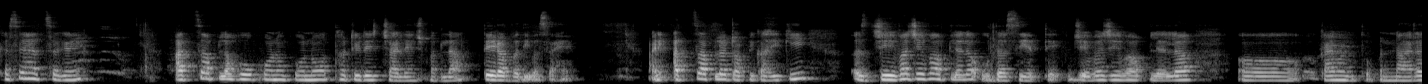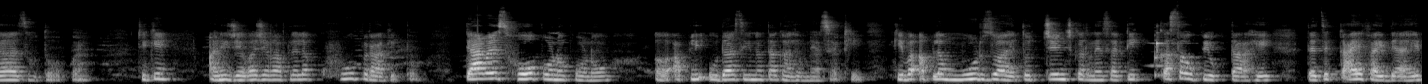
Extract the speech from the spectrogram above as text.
कसे आहात सगळे? आजचा आपला हो पोनो पोनो थर्टी डेज चॅलेंजमधला तेरावा दिवस आहे. आणि आजचा आपला टॉपिक आहे की जेव्हा जेव्हा आपल्याला उदासी येते जेव्हा जेव्हा आपल्याला काय म्हणतो आपण नाराज होतो आपण ठीक आहे? आणि जेव्हा जेव्हा आपल्याला खूप राग येतो त्यावेळेस हो पोणो पोणो आपली उदासीनता घालवण्यासाठी किंवा आपला मूड जो आहे तो चेंज करण्यासाठी कसा उपयुक्त आहे त्याचे काय फायदे आहेत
